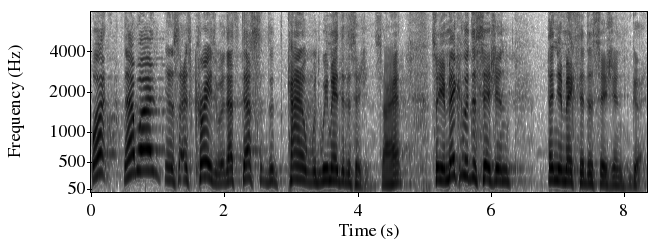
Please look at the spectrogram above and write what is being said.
What? That one? You know, it's, it's, crazy, but that's, that's the kind of, we made the decisions, all right? So you make a good decision, then you make the decision good.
